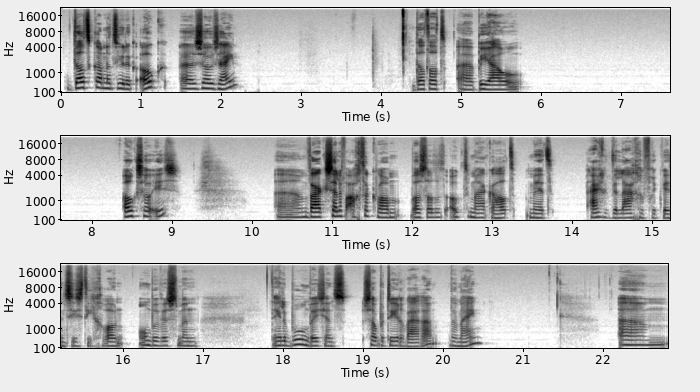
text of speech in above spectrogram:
dat kan natuurlijk ook uh, zo zijn dat dat uh, bij jou ook zo is. Um, waar ik zelf achter kwam, was dat het ook te maken had met eigenlijk de lage frequenties die gewoon onbewust mijn hele boel een beetje aan het saboteren waren bij mij. Um,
